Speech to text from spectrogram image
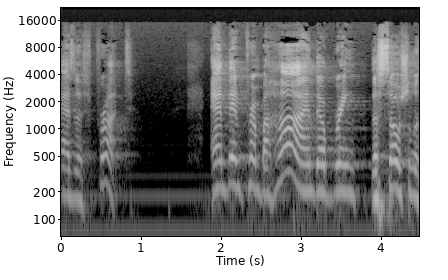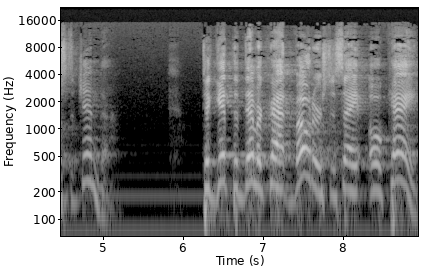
as a front. And then from behind, they'll bring the socialist agenda to get the Democrat voters to say, okay,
